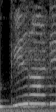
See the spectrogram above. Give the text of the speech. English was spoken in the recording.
Ukirani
